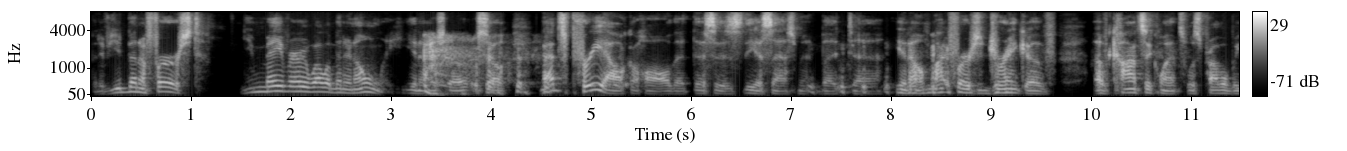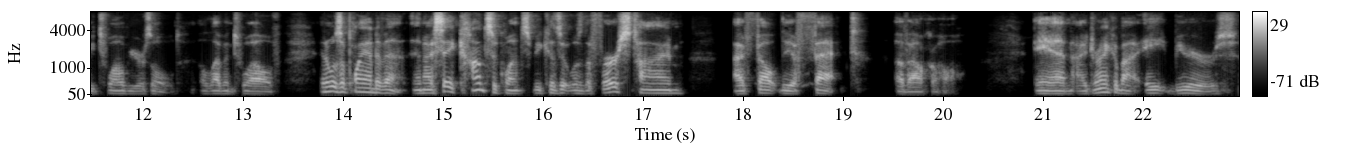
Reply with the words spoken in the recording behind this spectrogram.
but if you'd been a first, you may very well have been an only, you know. So, so that's pre-alcohol that this is the assessment. But uh, you know, my first drink of of consequence was probably 12 years old, 11, 12, and it was a planned event. And I say consequence because it was the first time I felt the effect of alcohol. And I drank about eight beers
